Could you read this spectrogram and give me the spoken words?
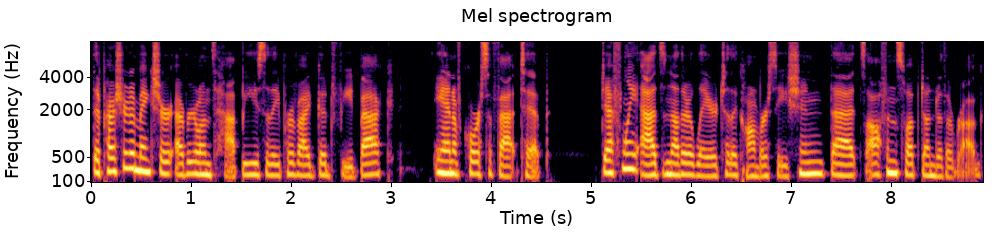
the pressure to make sure everyone's happy so they provide good feedback, and of course a fat tip, definitely adds another layer to the conversation that's often swept under the rug.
